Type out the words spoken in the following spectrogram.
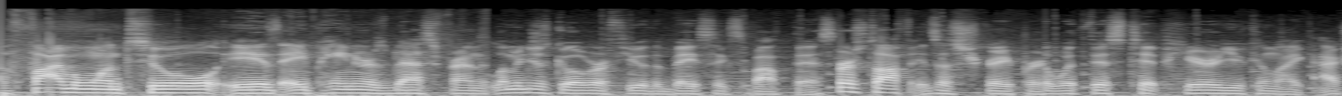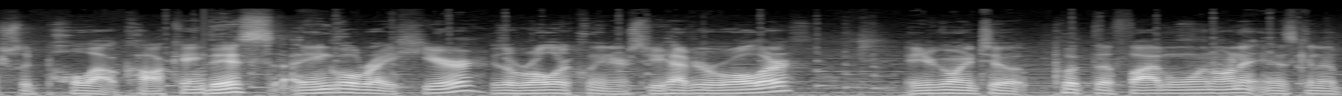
A 5-in-1 tool is a painter's best friend. Let me just go over a few of the basics about this. First off, it's a scraper. With this tip here, you can like actually pull out caulking. This angle right here is a roller cleaner. So you have your roller, and you're going to put the 5-in-1 on it and it's gonna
